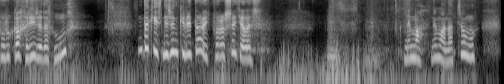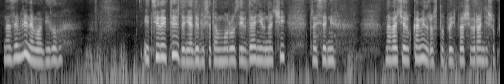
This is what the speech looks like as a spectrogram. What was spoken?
По руках ріже так. Ух. Ну такі сніжинки літають, порошить, але ж нема, нема на цьому, на землі нема білого. І цілий тиждень я дивлюся, там мороз і вдень, і вночі. Треба сьогодні на вечір в камін розтопити перші вранді, щоб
